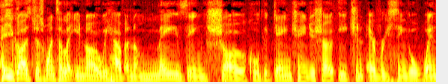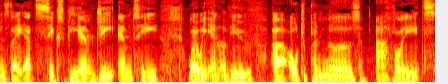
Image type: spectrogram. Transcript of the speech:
Hey, you guys, just wanted to let you know we have an amazing show called The Game Changer Show each and every single Wednesday at 6 p.m. GMT, where we interview uh, entrepreneurs, athletes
